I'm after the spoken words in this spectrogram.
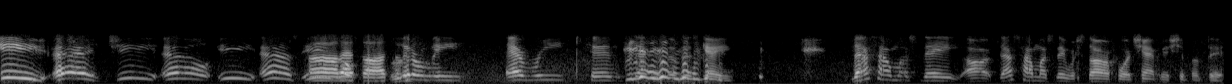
E A G L E S. Oh, that's awesome. Literally every 10 seconds of this game. That's how much they are. That's how much they were starved for a championship up there.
